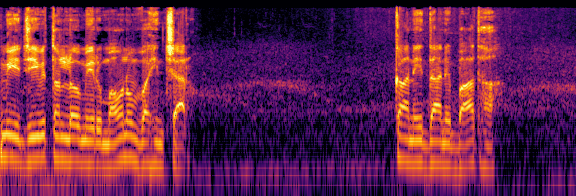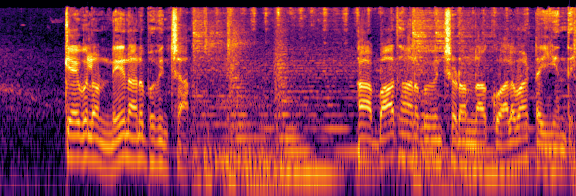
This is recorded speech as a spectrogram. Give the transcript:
మీ జీవితంలో మీరు మౌనం వహించారు. కానీ దాని బాధ కేవలం నేను అనుభవించాను. ఆ బాధ అనుభవించడం నాకు అలవాటయ్యింది.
